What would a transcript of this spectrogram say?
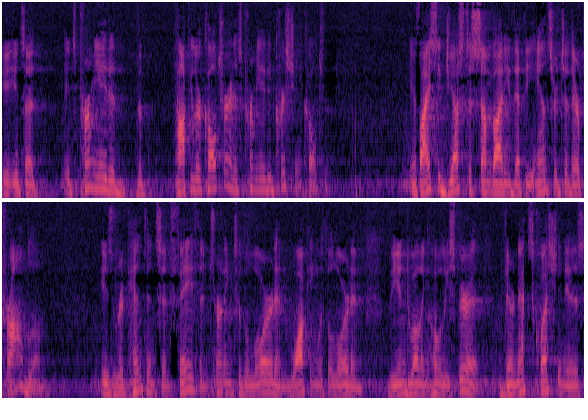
It's, a, it's permeated the popular culture and it's permeated Christian culture. If I suggest to somebody that the answer to their problem is repentance and faith and turning to the Lord and walking with the Lord and the indwelling Holy Spirit, their next question is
